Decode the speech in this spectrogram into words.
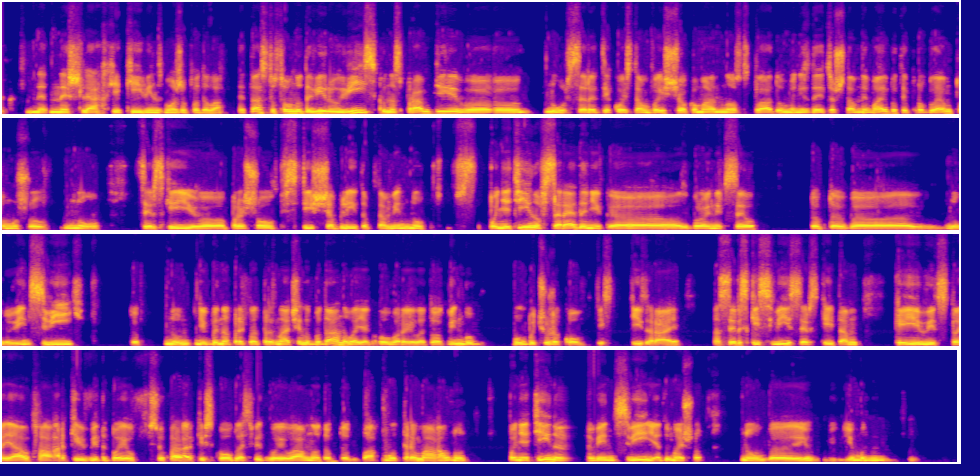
не, шлях, який він зможе подавати. Та стосовно довіри у війську, насправді в ну серед якогось там вищого командного складу, мені здається, що там не має бути проблем, тому що ну Сирський е, пройшов всі щаблі, тобто там він ну понятійно всередині е, збройних сил, тобто е, ну він свій. Тобто, ну, якби, наприклад, призначили Буданова, як говорили, то він був був би чужаком в тій, тій зграї. А Сирський свій, Сирський там Київ відстояв, Харків відбив, всю Харківську область відвоював. Ну тобто Бахмут тримав. Ну понятійно він свій. Я думаю, що ну е, йому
